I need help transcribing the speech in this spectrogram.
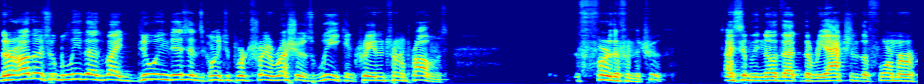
There are others who believe that by doing this, it's going to portray Russia as weak and create internal problems. Further from the truth. I simply know that the reaction of the former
